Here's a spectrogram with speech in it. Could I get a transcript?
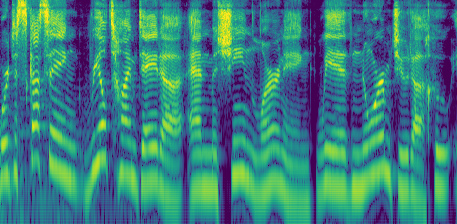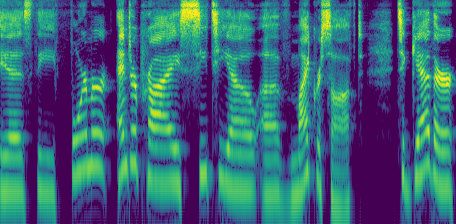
We're discussing real time data and machine learning with Norm Judah, who is the former enterprise CTO of Microsoft, together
